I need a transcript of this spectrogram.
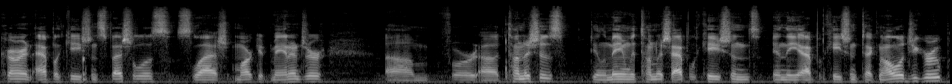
current application specialist slash market manager um, for uh, Tundishes, dealing mainly with Tundish applications in the application technology group.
